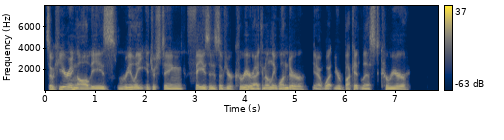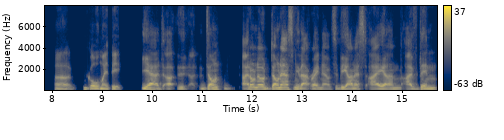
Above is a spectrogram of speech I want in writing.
So hearing all these really interesting phases of your career i can only wonder you know what your bucket list career uh, goal might be. Yeah uh, don't i don't know. Don't ask me that right now to be honest. I um i've been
